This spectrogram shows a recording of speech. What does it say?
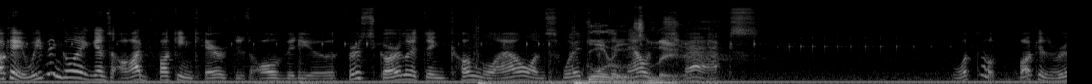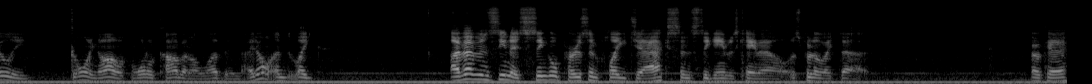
Okay, we've been going against odd fucking characters all video. First Skarlet, then Kung Lao on Switch, and now Lair. Jax. What the fuck is really going on with Mortal Kombat 11? I don't, like... I haven't seen a single person play Jax since the game has came out. Let's put it like that. Okay?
